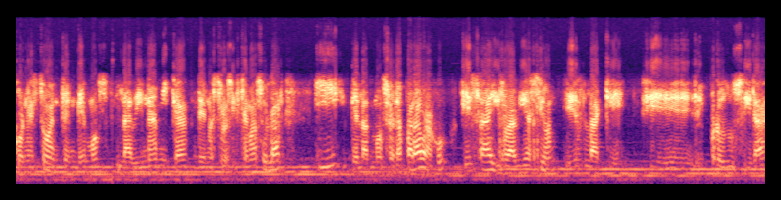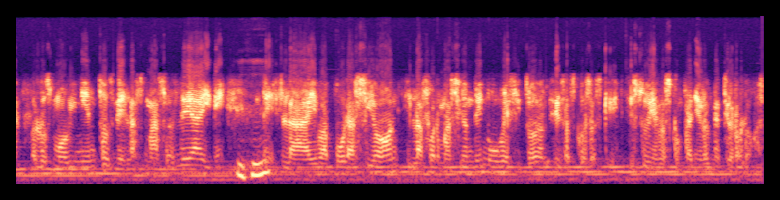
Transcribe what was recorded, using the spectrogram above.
con esto entendemos la dinámica de nuestro sistema solar y de la atmósfera para abajo. Esa irradiación es la que eh, producirá los movimientos de las masas de aire, de la evaporación y la formación de nubes y todas esas cosas que estudian los compañeros meteorólogos.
